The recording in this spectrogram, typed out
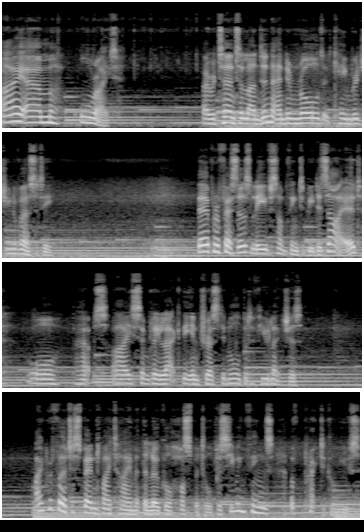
I am all right. I returned to London and enrolled at Cambridge University. Their professors leave something to be desired, or perhaps I simply lack the interest in all but a few lectures. I prefer to spend my time at the local hospital pursuing things of practical use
